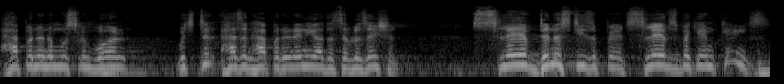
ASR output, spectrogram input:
happened in a Muslim world which hasn't happened in any other civilization. Slave dynasties appeared, slaves became kings.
